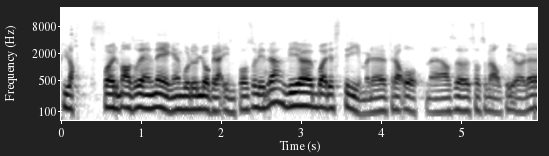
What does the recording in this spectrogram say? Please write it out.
plattform, altså en egen hvor du logger deg inn på osv. Vi bare streamer det fra åpne, altså sånn som vi alltid gjør det.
